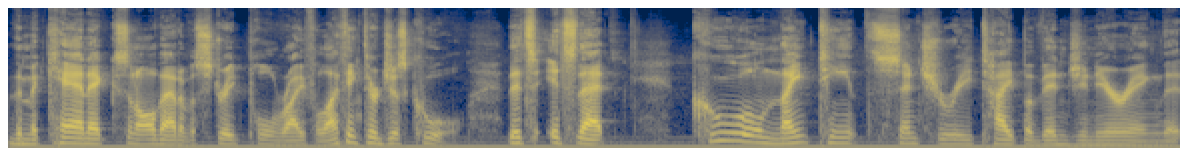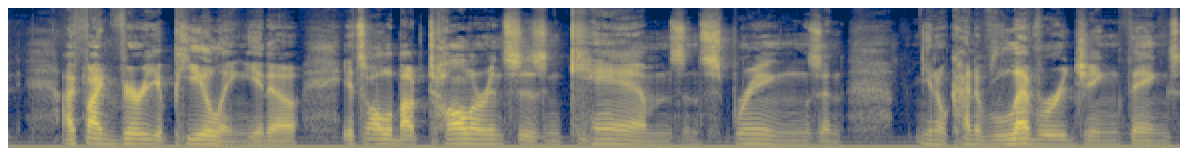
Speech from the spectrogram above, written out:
the mechanics and all that of a straight pull rifle. I think they're just cool. It's it's that cool 19th century type of engineering that I find very appealing. You know, it's all about tolerances and cams and springs and you know, kind of leveraging things.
